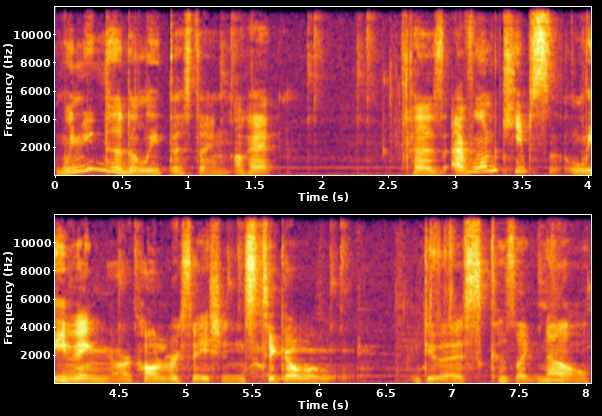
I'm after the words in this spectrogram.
we need to delete this thing, okay? Because everyone keeps leaving our conversations to go do this. Because, like, no.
